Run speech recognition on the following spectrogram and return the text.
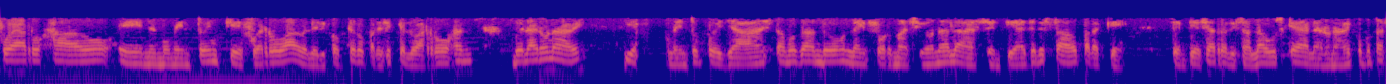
fue arrojado en el momento en que fue robado el helicóptero. Parece que lo arrojan de la aeronave y momento pues ya estamos dando la información a las entidades del Estado para que se empiece a realizar la búsqueda de la aeronave como tal.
